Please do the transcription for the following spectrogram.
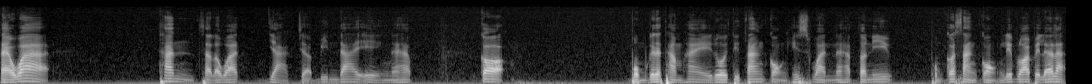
แต่ว่าท่านสารวัตรอยากจะบินได้เองนะครับ ก็ผมก็จะทำให้โดยติดตั้งกล่อง H1 นะครับ ตอนนี้ผมก็สั่งกล่องเรียบร้อยไปแล้วล่ะ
